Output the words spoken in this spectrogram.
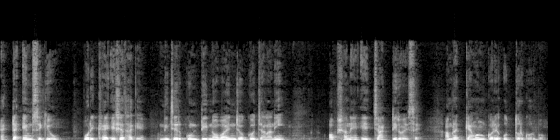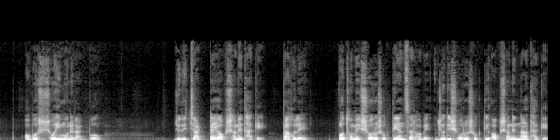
একটা এমসিকিউ পরীক্ষায় এসে থাকে, নিচের কোনটি নবায়নযোগ্য জ্বালানি? অপশানে এই চারটি রয়েছে। আমরা কেমন করে উত্তর করব? অবশ্যই মনে রাখব, যদি চারটাই অপশানে থাকে, তাহলে প্রথমে সৌরশক্তি অ্যান্সার হবে। যদি সৌরশক্তি অপশানে না থাকে,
